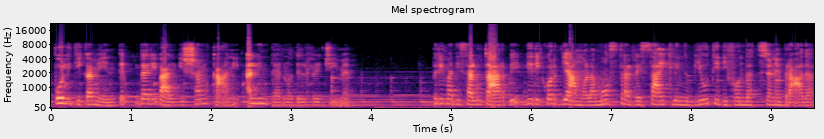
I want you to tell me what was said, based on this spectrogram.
politicamente dai rivali di Shamkhani all'interno del regime. Prima di salutarvi vi ricordiamo la mostra Recycling Beauty di Fondazione Prada,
